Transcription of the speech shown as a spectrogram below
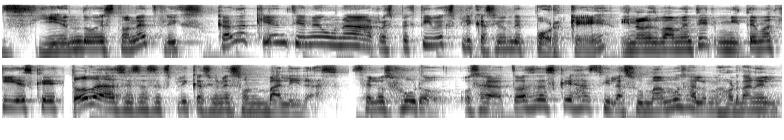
siendo esto Netflix, cada quien tiene una respectiva explicación de por qué. Y no les va a mentir. Mi tema aquí es que todas esas explicaciones son válidas. Se los juro. O sea, todas esas quejas, si las sumamos, a lo mejor dan el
